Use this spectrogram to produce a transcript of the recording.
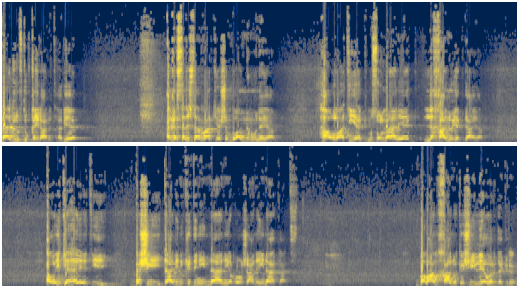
با گرفت و قەیرانت هەبێ ئەگەر سەرنجتان ڕاکێشم بۆ ئەم نمونەیە هاوڵاتیەک مسلمانێک لە خانوویەکدایە ئەوەی کە هەیەتی بەشی دابینکردنی نانی ڕۆژانەی ناکات بەڵام خانووەکەشی لێ وەردەگرن.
